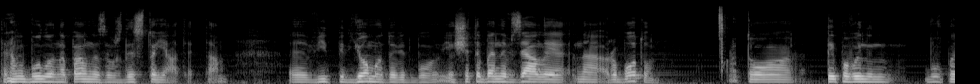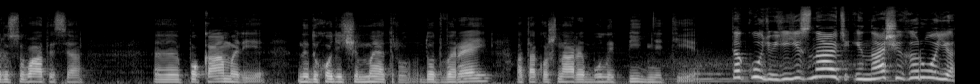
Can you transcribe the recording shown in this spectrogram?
Треба було, напевно, завжди стояти там е, від підйому до відбою. Якщо тебе не взяли на роботу, то ти повинен був пересуватися е, по камері, не доходячи метру до дверей, а також нари були підняті. Такою її знають і наші герої.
